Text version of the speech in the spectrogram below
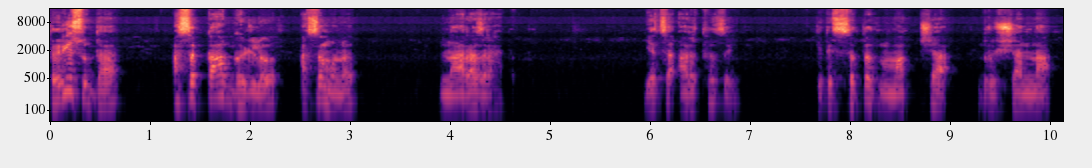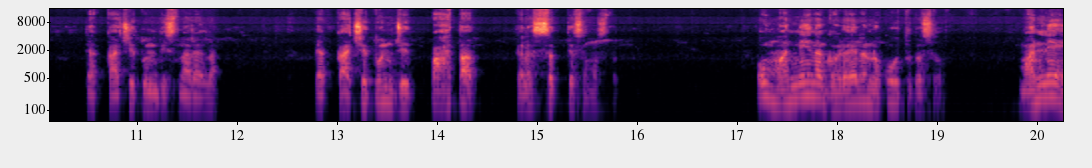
तरी सुद्धा असं का घडलं असं म्हणत नाराज राहतात. याचा अर्थच आहे की ते सतत मागच्या दृश्यांना त्या काचेतून दिसणाऱ्याला त्या काचेतून जे पाहतात त्याला सत्य समजतात. ओ मान्य आहे ना घडायला नको होतं तसं. मान्य आहे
